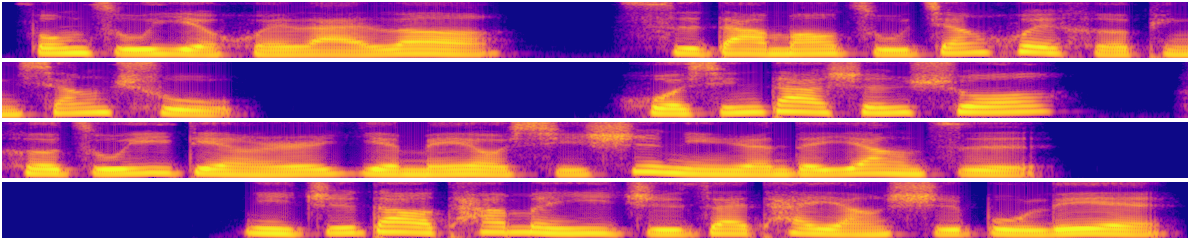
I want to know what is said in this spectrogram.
风族也回来了，四大猫族将会和平相处。”火星大声说：“河族一点儿也没有息事宁人的样子。你知道他们一直在太阳石捕猎，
